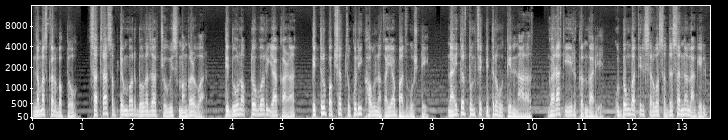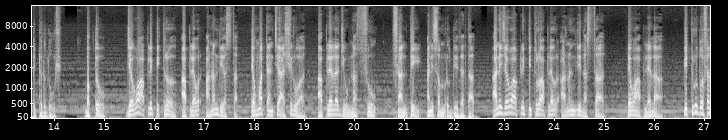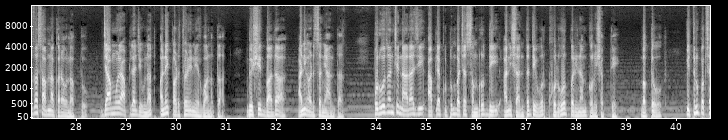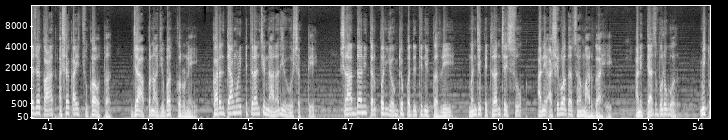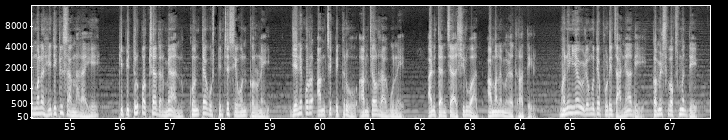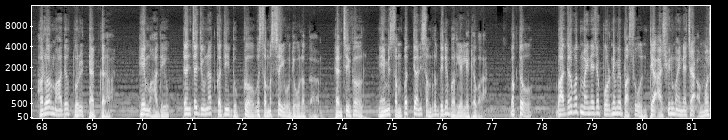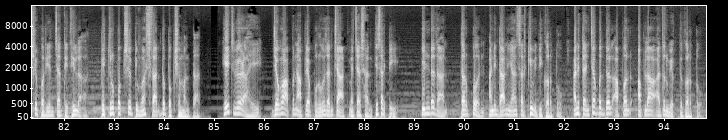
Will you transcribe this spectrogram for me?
नमस्कार बघतो सतरा सप्टेंबर दोन हजार चोवीस मंगळवार ते दोन ऑक्टोबर या काळात पितृपक्षात चुकुली खाऊ नका या पाच गोष्टी. नाहीतर तुमचे पित्र होतील नाराज. घरात येईल कंगाली. कुटुंबातील सर्व सदस्यांना लागेल पितृदोष. बघतो जेव्हा आपले पित्र आपल्यावर आनंदी असतात तेव्हा त्यांचे आशीर्वाद आपल्याला जीवनात सुख शांती आणि समृद्धी देतात. आणि जेव्हा आपले पितृ आपल्यावर आनंदी नसतात तेव्हा आपल्याला पितृदोषाचा सामना करावा लागतो. ज्यामुळे आपल्या जीवनात अनेक अडथळे निर्माण होतात दूषित बाधा आणि अडचणी आणतात. पूर्वजांची नाराजी आपल्या कुटुंबाच्या समृद्धी आणि शांततेवर खोलवर परिणाम करू शकते. बघतो पितृपक्षाच्या काळात अशा काही चुका होतात ज्या आपण अजिबात करू नये कारण त्यामुळे पितरांची नाराजी होऊ शकते. श्राद्ध आणि तर्पण योग्य पद्धतीने करणे म्हणजे पितरांचे सुख आणि आशीर्वादाचा मार्ग आहे. आणि त्याचबरोबर मी तुम्हाला हे देखील सांगणार आहे की पितृपक्षादरम्यान कोणत्या गोष्टींचे सेवन करू नये. जेणेकरून आमचे पितृ आमच्यावर रागू नयेत आणि त्यांचे आशीर्वाद आम्हाला मिळत राहतील. म्हणून या व्हिडिओमध्ये पुढे जाण्याआधी कमेंट्स बॉक्समध्ये हर हर महादेव त्वरित टाईप करा. हे महादेव त्यांच्या जीवनात कधी दुःख व समस्या येऊ देऊ नका. त्यांचे घर नेहमी संपत्ती आणि समृद्धीने भरलेले ठेवा. बघतो भाद्रपद महिन्याच्या पौर्णिमेपासून ते आश्विन महिन्याच्या अमावशेपर्यंतच्या तिथीला पितृपक्ष किंवा श्राद्ध पक्ष म्हणतात. हेच वेळ आहे जेव्हा आपण आपल्या पूर्वजांच्या आत्म्याच्या शांतीसाठी पिंडदान तर्पण आणि दान यांसारखे विधी करतो आणि त्यांच्याबद्दल आपण आपला आदर व्यक्त करतो.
